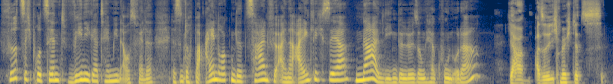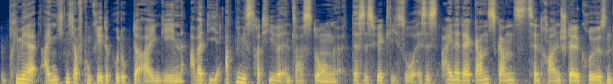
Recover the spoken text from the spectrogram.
40 Prozent weniger Terminausfälle. Das sind doch beeindruckende Zahlen für eine eigentlich sehr naheliegende Lösung, Herr Kuhn, oder? Ja, also ich möchte jetzt primär eigentlich nicht auf konkrete Produkte eingehen, aber die administrative Entlastung, das ist wirklich so. Es ist eine der ganz, ganz zentralen Stellgrößen,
